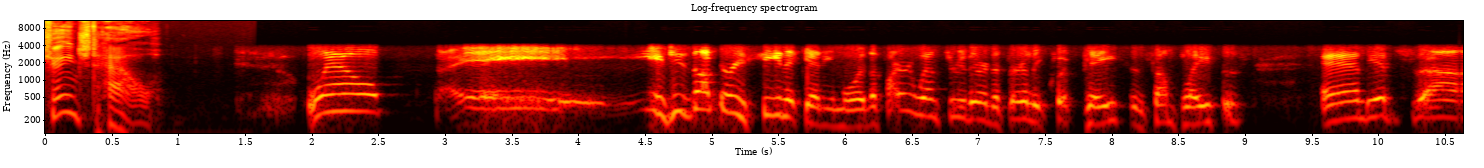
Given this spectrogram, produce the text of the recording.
Changed how? Well, eh, not very scenic anymore. The fire went through there at a fairly quick pace in some places, and it's uh,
